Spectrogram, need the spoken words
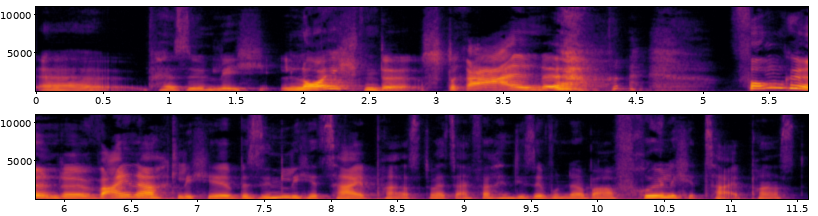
äh, persönlich leuchtende, strahlende, funkelnde, weihnachtliche, besinnliche Zeit passt, weil es einfach in diese wunderbar fröhliche Zeit passt,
